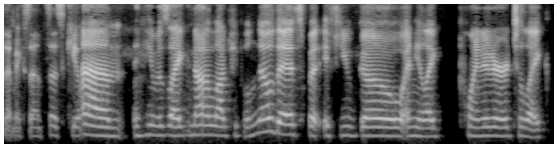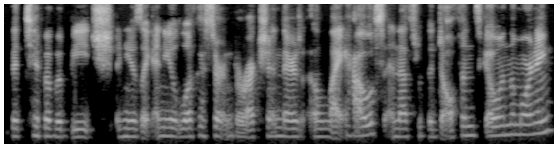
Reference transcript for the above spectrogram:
that makes sense. That's cute. Um, and he was like, not a lot of people know this, but if you go and he like pointed her to like the tip of a beach, and he was like, and you look a certain direction, there's a lighthouse, and that's where the dolphins go in the morning.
